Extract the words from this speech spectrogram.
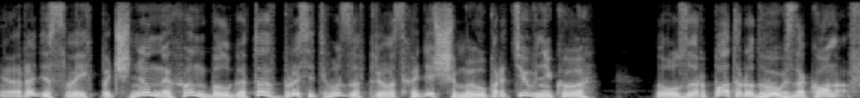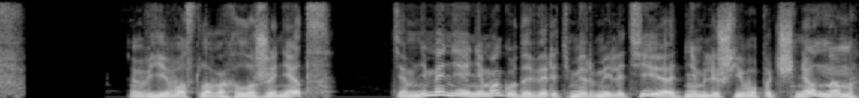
Ради своих подчиненных он был готов бросить вызов превосходящему его противнику, узурпатору двух законов. В его словах лжи нет. Тем не менее, я не могу доверить мир Мелити одним лишь его подчиненным,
